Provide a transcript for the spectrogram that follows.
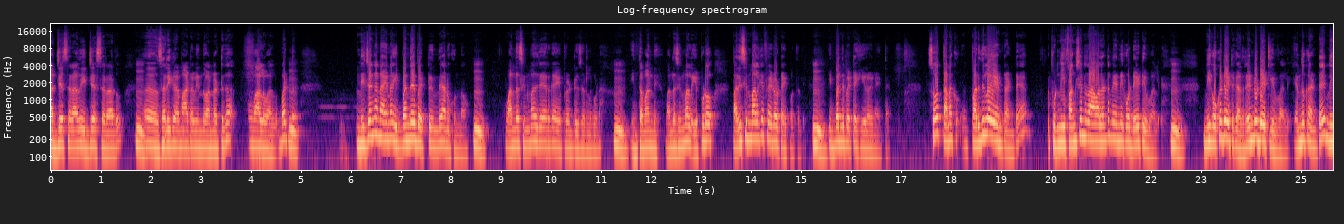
అది చేస్తే రాదు ఇది చేస్తే రాదు. సరిగా మాట విందు అన్నట్టుగా వాళ్ళు వాళ్ళు. బట్ నిజంగా నాయన ఇబ్బందే పెట్టింది అనుకుందాం. వంద సినిమాలు చేయరుగా ఏ ప్రొడ్యూసర్లు కూడా? ఇంతమంది. వంద సినిమాలు ఎప్పుడో పది సినిమాలకే ఫేడ్ అవుట్ అయిపోతుంది. ఇబ్బంది పెట్టే హీరోయిన్ అయితే. సో తనకు పరిధిలో ఏంటంటే ఇప్పుడు నీ ఫంక్షన్ రావాలంటే నేను నీకు డేట్ ఇవ్వాలి. నీకు ఒక డేట్ కాదు రెండు డేట్లు ఇవ్వాలి. ఎందుకంటే నీ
